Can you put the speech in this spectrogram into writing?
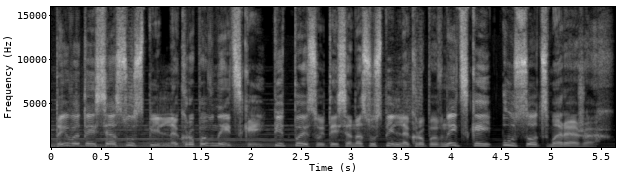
дивитеся Суспільне Кропивницький. Підписуйтеся на Суспільне Кропивницький у соцмережах.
